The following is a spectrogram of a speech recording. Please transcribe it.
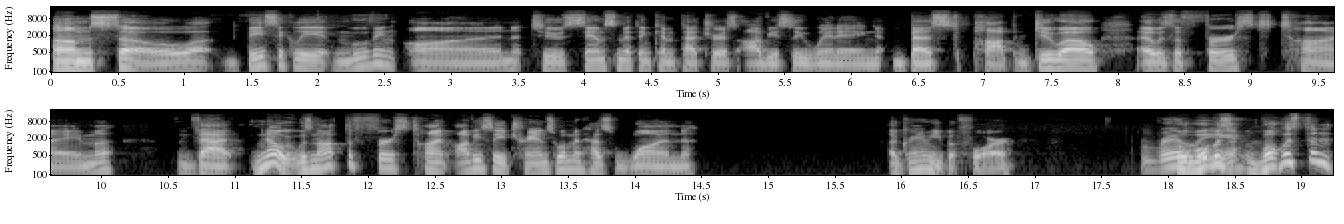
Um, so basically, moving on to Sam Smith and Kim Petras, obviously winning Best Pop Duo. It was the first time that no, it was not the first time. Obviously, a trans woman has won a Grammy before. Really? But what was what was the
